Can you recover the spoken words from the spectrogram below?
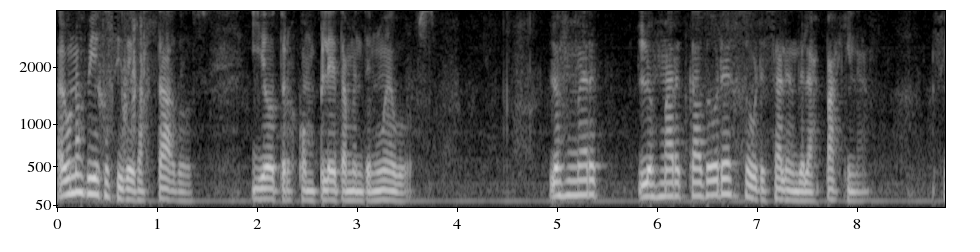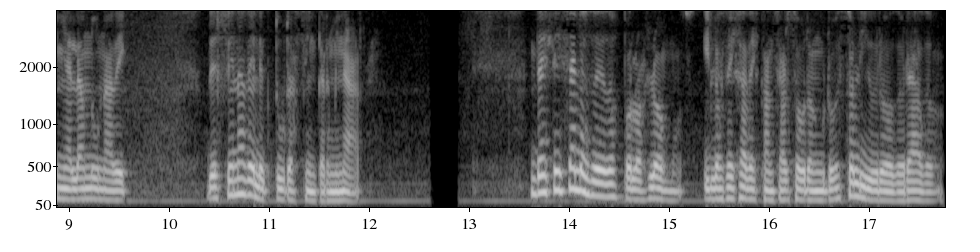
algunos viejos y desgastados, y otros completamente nuevos. Los, los marcadores sobresalen de las páginas, señalando una decena de lecturas sin terminar. Desliza los dedos por los lomos y los deja descansar sobre un grueso libro dorado.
